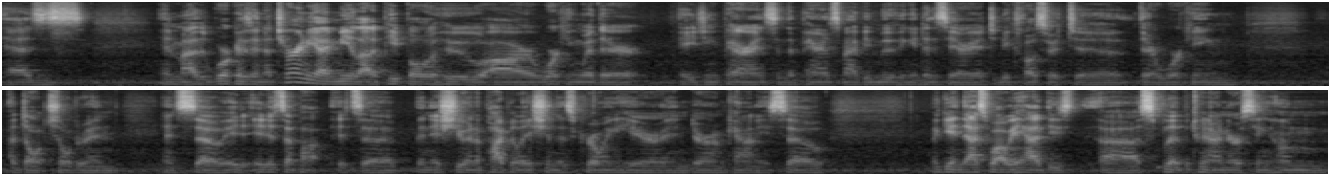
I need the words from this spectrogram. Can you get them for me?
as in my work as an attorney, I meet a lot of people who are working with their aging parents, and the parents might be moving into this area to be closer to their working adult children. And so it, it is a it's a an issue in a population that's growing here in Durham County. So again, that's why we had these uh, split between our nursing home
